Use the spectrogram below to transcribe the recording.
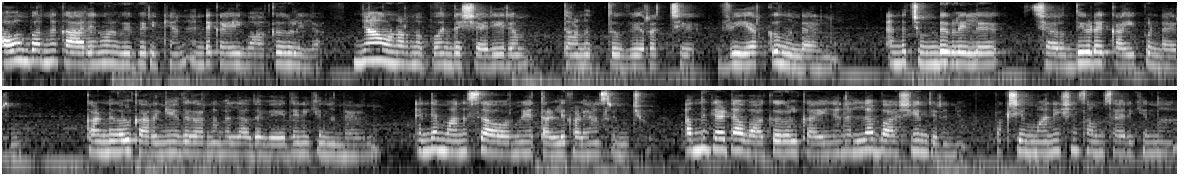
അവൻ പറഞ്ഞ കാര്യങ്ങൾ വിവരിക്കാൻ എന്റെ കയ്യിൽ വാക്കുകളില്ല. ഞാൻ ഉണർന്നപ്പോൾ എന്റെ ശരീരം തണുത്ത് വിറച്ച് വിയർക്കുന്നുണ്ടായിരുന്നു. എന്റെ ചുണ്ടുകളിൽ ഛർദിയുടെ കയ്പുണ്ടായിരുന്നു. കണ്ണുകൾ കറങ്ങിയത് കാരണം വല്ലാതെ വേദനിക്കുന്നുണ്ടായിരുന്നു. എന്റെ മനസ്സ് ആ ഓർമ്മയെ തള്ളിക്കളയാൻ ശ്രമിച്ചു. അന്ന് കേട്ട ആ വാക്കുകൾക്കായി ഞാൻ എല്ലാ ഭാഷയും തിരഞ്ഞു. പക്ഷേ മനുഷ്യൻ സംസാരിക്കുന്ന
